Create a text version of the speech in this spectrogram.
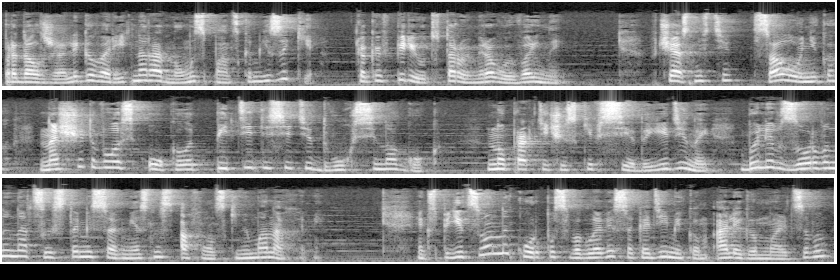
продолжали говорить на родном испанском языке, как и в период Второй мировой войны. В частности, в Салониках насчитывалось около 52 синагог, но практически все до единой были взорваны нацистами совместно с афонскими монахами. Экспедиционный корпус во главе с академиком Олегом Мальцевым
